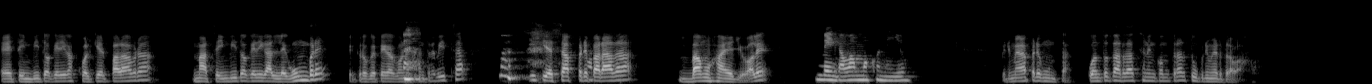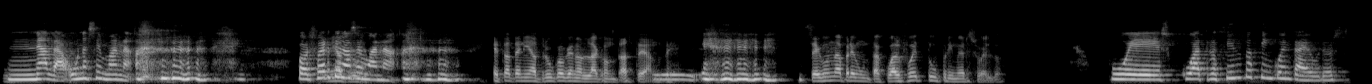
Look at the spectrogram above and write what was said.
Eh, te invito a que digas cualquier palabra, más te invito a que digas legumbre, que creo que pega con esta entrevista. Y si estás preparada, vamos a ello, ¿vale? Venga, vamos con ello. Primera pregunta, ¿cuánto tardaste en encontrar tu primer trabajo? Nada, una semana. Por suerte, una semana. Esta tenía truco que nos la contaste antes. Segunda pregunta, ¿cuál fue tu primer sueldo? Pues 450 euros.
